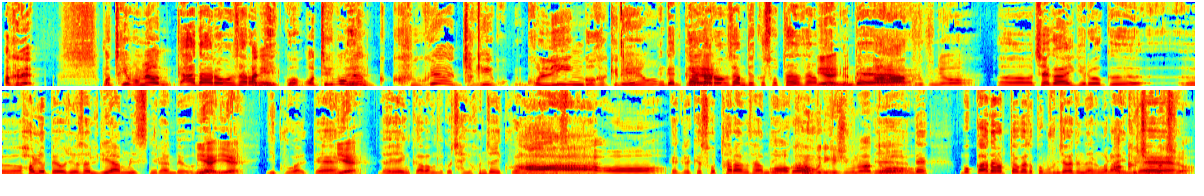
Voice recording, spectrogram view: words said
아 근데 어떻게 보면 까다로운 사람도 아니 있고 어떻게 보면 네. 그게 자기 권리인 것 같기도 해요. 그러니까 까다로운 사람도 있고 소탈한 사람도 예. 있는데 아 그렇군요. 어, 제가 알기로 그 어, 헐리우드 배우 중에서 리암 니슨이라는 배우는 예 예. 입국 갈때 예. 여행 가방 들고 자기 혼자 입국 간다고 아, 있습니다. 어. 그러니까 그렇게 소탈한 사람도 어, 있고 그런 분이 계시구나 또. 예, 근데 뭐 까다롭다고 해서 꼭 문제가 된다는 건 아, 아닌데 그렇죠, 그렇죠.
